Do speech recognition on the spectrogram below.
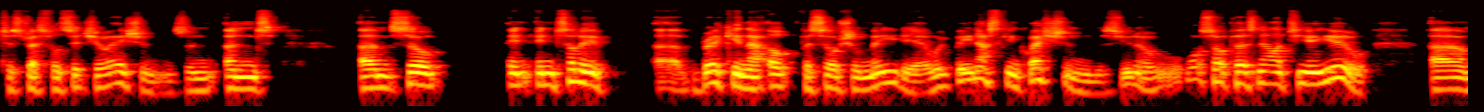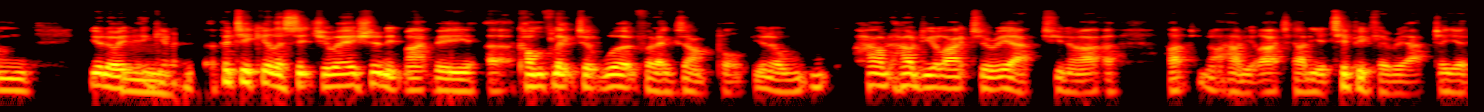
to stressful situations, and and um, so in, in sort of uh, breaking that up for social media, we've been asking questions. You know, what sort of personality are you? Um, you know, mm. given a particular situation, it might be a conflict at work, for example. You know, how, how do you like to react? You know, uh, how, not how do you like to, how do you typically react? Are you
